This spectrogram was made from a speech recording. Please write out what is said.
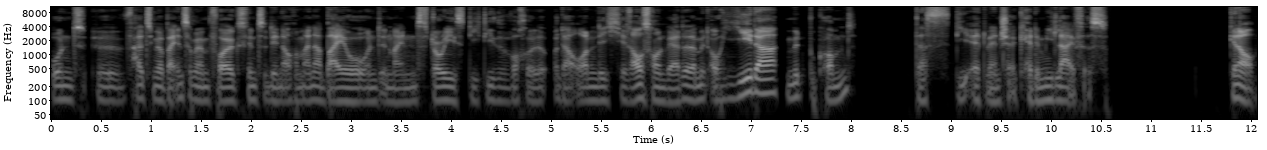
Und äh, falls du mir bei Instagram folgst, findest du den auch in meiner Bio und in meinen Stories, die ich diese Woche da ordentlich raushauen werde, damit auch jeder mitbekommt, dass die Adventure Academy live ist. Genau.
